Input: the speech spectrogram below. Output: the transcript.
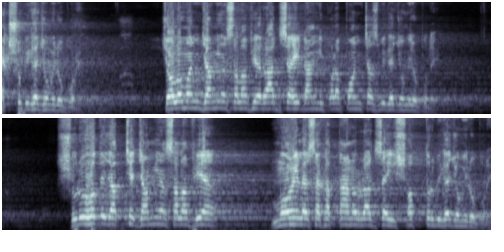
একশো বিঘা জমির ওপরে চলমান জামিয়া সালাফিয়া রাজশাহী, ডাঙ্গিপাড়া পঞ্চাশ বিঘা জমির ওপরে শুরু হতে যাচ্ছে জামিয়া সালাফিয়া মহিলা শাখা তানোর রাজশাহী সত্তর বিঘা জমির ওপরে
